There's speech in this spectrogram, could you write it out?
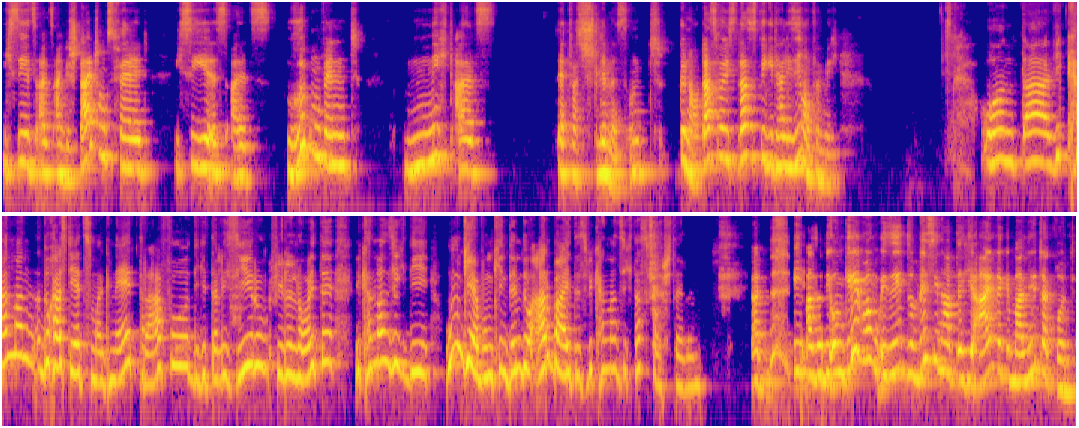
Ich sehe es als ein Gestaltungsfeld. Ich sehe es als Rückenwind, nicht als etwas Schlimmes. Und genau, das, würde ich, das ist Digitalisierung für mich. Und äh, wie kann man, du hast jetzt Magnet, Trafo, Digitalisierung, viele Leute, wie kann man sich die Umgebung, in der du arbeitest, wie kann man sich das vorstellen? Also die Umgebung, ihr seht so ein bisschen, habt ihr hier Einblick in meinen Hintergrund.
